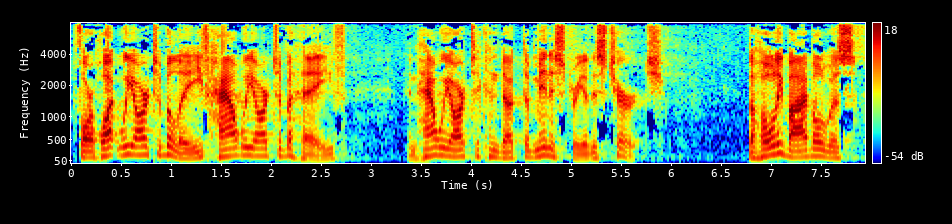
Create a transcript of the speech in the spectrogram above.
for what we are to believe, how we are to behave, and how we are to conduct the ministry of this church. The Holy Bible was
